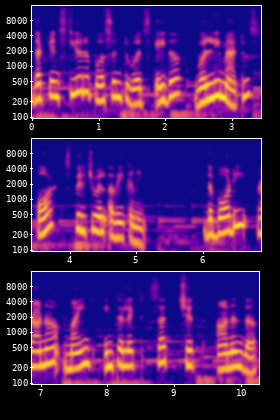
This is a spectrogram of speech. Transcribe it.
that can steer a person towards either worldly matters or spiritual awakening. The body, prana, mind, intellect, Sat Chit, Ananda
